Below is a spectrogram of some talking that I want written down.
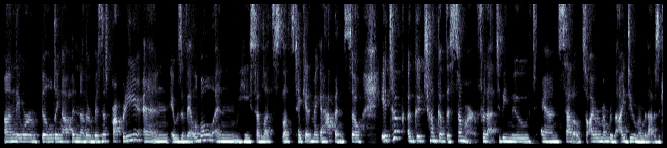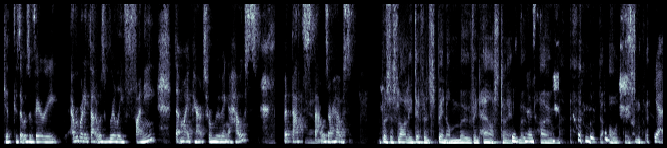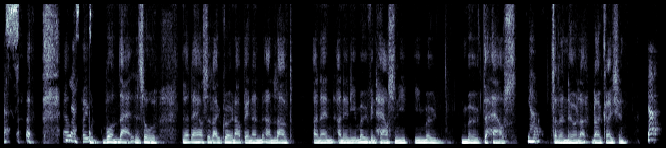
Um, they were building up another business property and it was available. And he said, let's, let's take it and make it happen. So it took a good chunk of the summer for that to be moved and settled. So I remember that. I do remember that as a kid because it was a very everybody thought it was really funny that my parents were moving a house, but that's yeah. that was our house. It Puts a slightly different spin on moving house, doesn't it? it moving home, move the whole thing. Yes. How yes. people want that, and sort of the, the house that they've grown up in and, and loved, and then and then you move in house and you you move move the house. Yeah. To the new lo- location.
